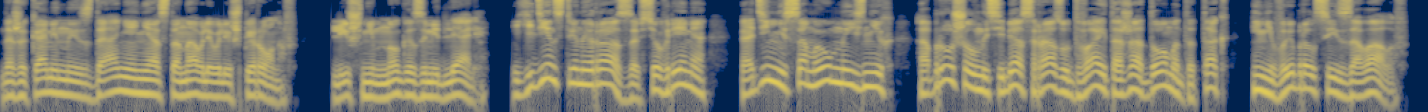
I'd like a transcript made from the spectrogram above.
Даже каменные здания не останавливали шпионов, лишь немного замедляли. Единственный раз за все время один не самый умный из них обрушил на себя сразу два этажа дома, да так и не выбрался из завалов.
